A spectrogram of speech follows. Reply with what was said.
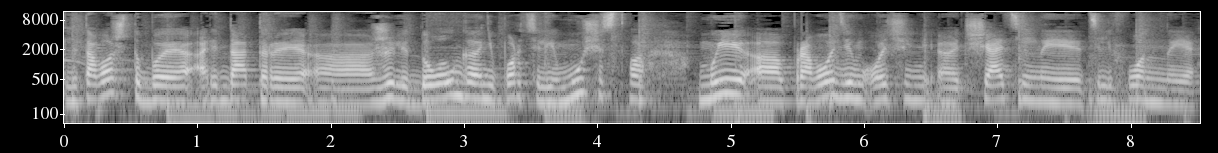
Для того, чтобы арендаторы э, жили долго, не портили имущество, мы э, проводим очень э, тщательные телефонные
